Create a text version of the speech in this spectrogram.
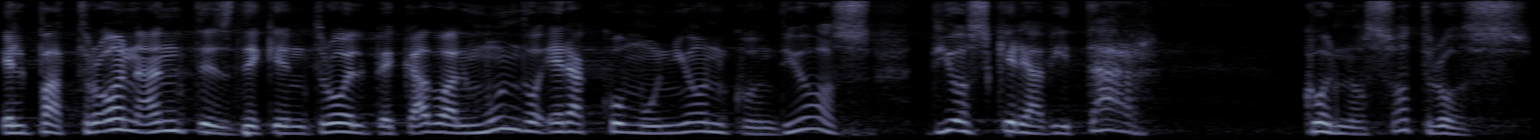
el patrón antes de que entró el pecado al mundo era comunión con Dios. Dios quiere habitar con nosotros.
